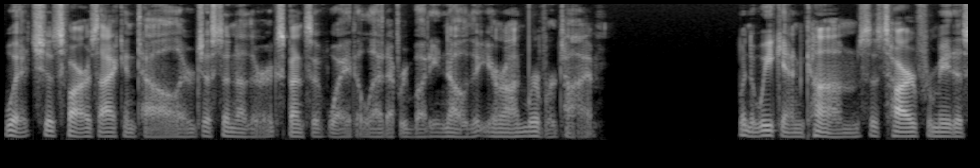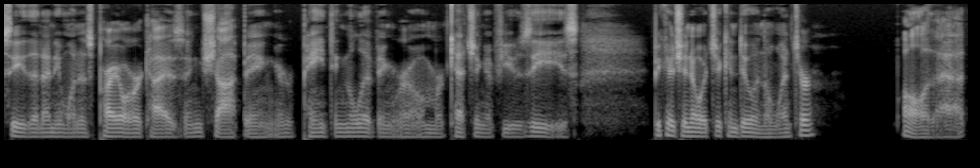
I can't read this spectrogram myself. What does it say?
which, as far as I can tell, are just another expensive way to let everybody know that you're on river time when the weekend comes, it's hard for me to see that anyone is prioritizing shopping or painting the living room or catching a few Z's because you know what you can do in the winter? All of that.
